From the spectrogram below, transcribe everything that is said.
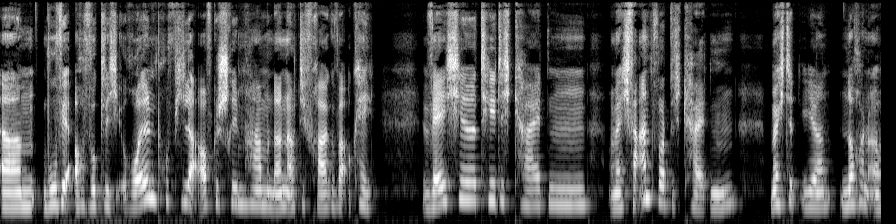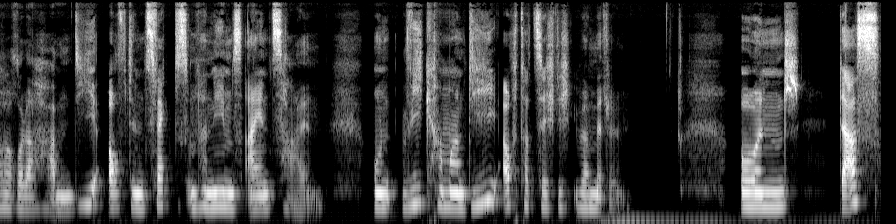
ähm, wo wir auch wirklich Rollenprofile aufgeschrieben haben und dann auch die Frage war, okay, welche Tätigkeiten und welche Verantwortlichkeiten möchtet ihr noch in eurer Rolle haben, die auf den Zweck des Unternehmens einzahlen? Und wie kann man die auch tatsächlich übermitteln? Und das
